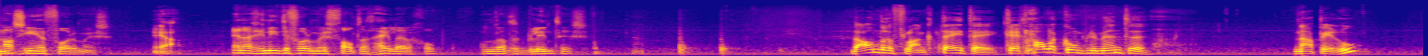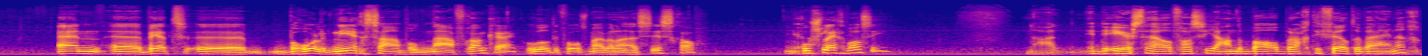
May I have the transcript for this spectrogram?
als hij in vorm is. Ja. En als hij niet in vorm is, valt dat heel erg op. Omdat het blind is. De andere flank, TT, kreeg alle complimenten naar Peru. En eh, werd eh, behoorlijk neergesabeld naar Frankrijk. Hoewel hij volgens mij wel een assist gaf. Hoe slecht was hij? Nou, in de eerste helft was hij aan de bal, bracht hij veel te weinig.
